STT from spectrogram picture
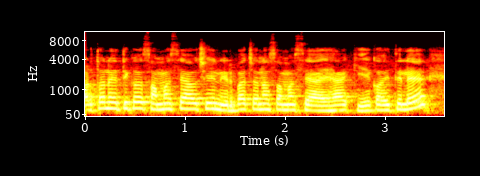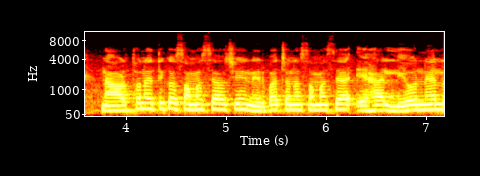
ଅର୍ଥନୈତିକ ସମସ୍ୟା ହେଉଛି ନିର୍ବାଚନ ସମସ୍ୟା ଏହା କିଏ କହିଥିଲେ ନା ଅର୍ଥନୈତିକ ସମସ୍ୟା ହେଉଛି ନିର୍ବାଚନ ସମସ୍ୟା ଏହା ଲିଓନେଲ୍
